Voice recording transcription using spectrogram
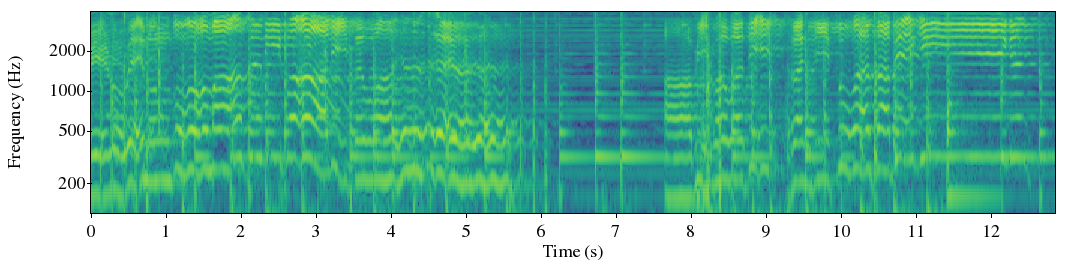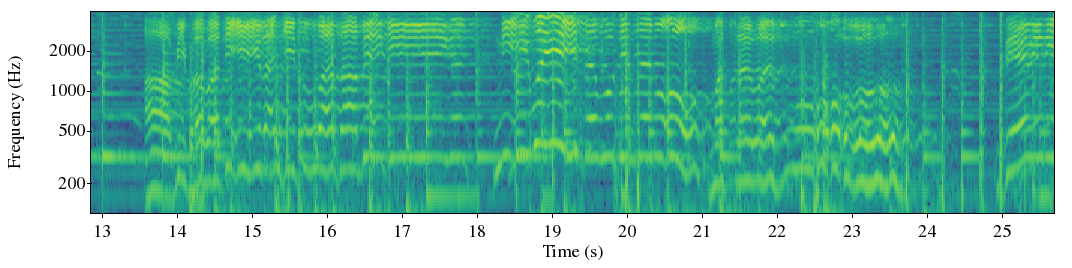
ಬೀಳುವೆನೊಂದು ಮಾತನಿ ಪಾಲಿತವಾಯ ಆವಿಭವದಿ ರಂಜಿಸುವ ಸಭೆಗೀಗ ಆವಿಭವದಿ ರಂಜಿಸುವ ಸಭೆಗೀಗ ನೀವೈದವುದಿದ್ದನು ಮತ್ತವರು. ದೇವಿನಿ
